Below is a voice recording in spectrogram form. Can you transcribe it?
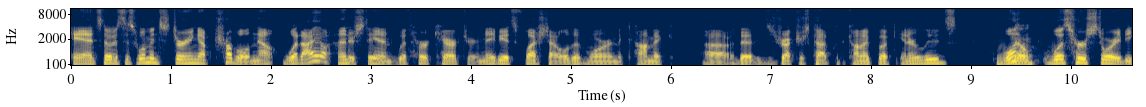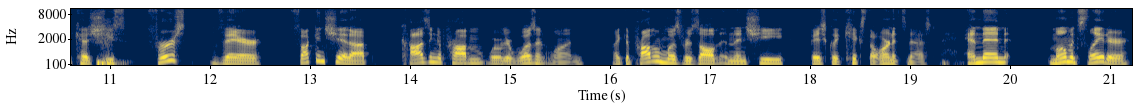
And so it's this woman stirring up trouble. Now, what I don't understand with her character, and maybe it's fleshed out a little bit more in the comic, uh, the director's cut with the comic book interludes. What no. was her story? Because she's first there fucking shit up, causing a problem where there wasn't one. Like the problem was resolved, and then she basically kicks the hornet's nest. And then moments later,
